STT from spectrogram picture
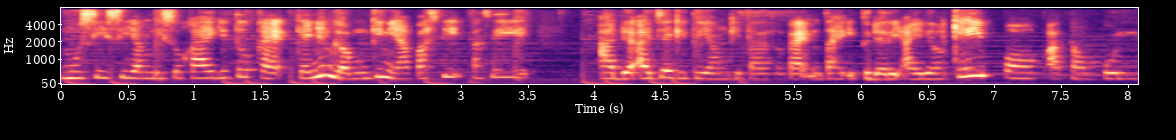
musisi yang disukai gitu kayak kayaknya nggak mungkin ya. Pasti pasti ada aja gitu yang kita suka entah itu dari idol K-pop ataupun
